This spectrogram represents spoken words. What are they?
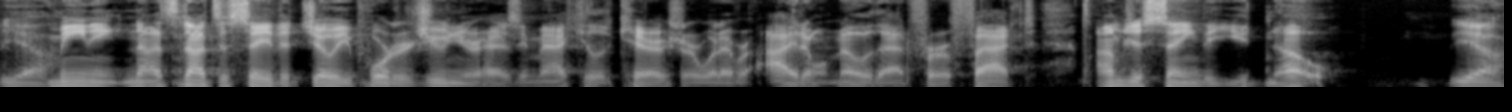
Yeah. Meaning, not, it's not to say that Joey Porter Jr. has immaculate character or whatever. I don't know that for a fact. I'm just saying that you'd know. Yeah.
